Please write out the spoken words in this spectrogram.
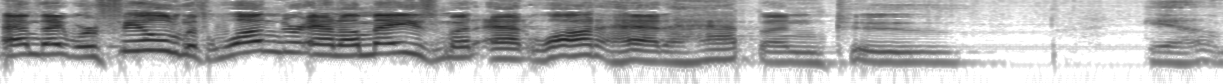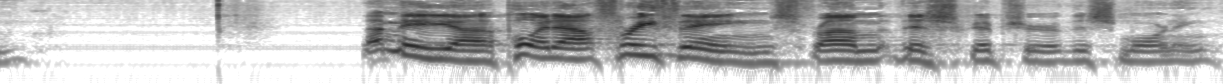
And they were filled with wonder and amazement at what had happened to him. Let me uh, point out three things from this scripture this morning.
